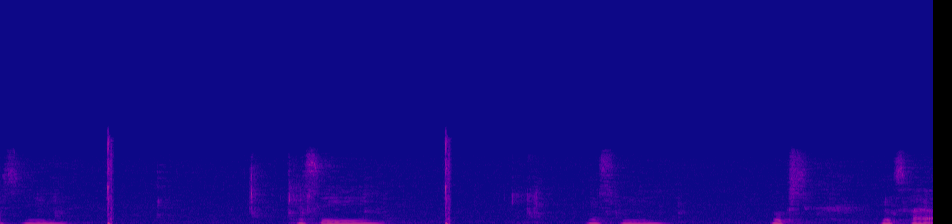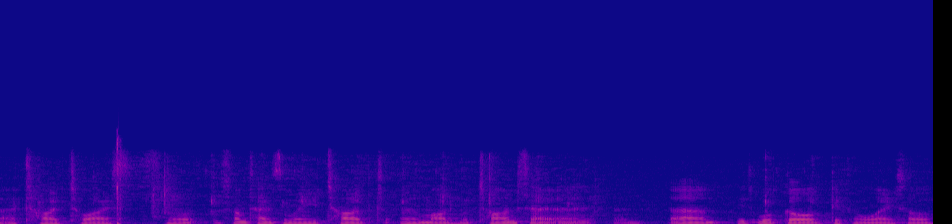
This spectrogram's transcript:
see let's see see oops looks like I typed twice. So sometimes when you typed uh, multiple times uh, uh, um, it will go different way. So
